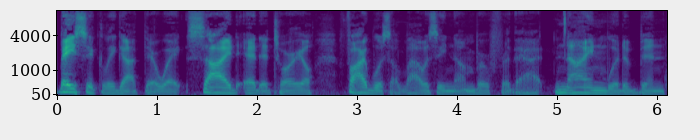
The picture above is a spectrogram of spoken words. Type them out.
basically got their way. Side editorial five was a lousy number for that. Nine would have been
